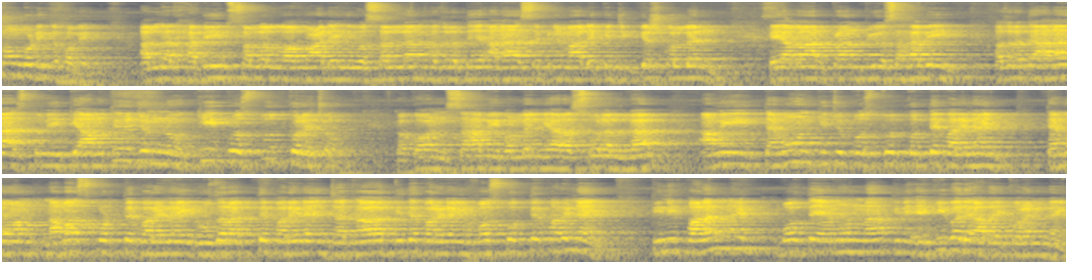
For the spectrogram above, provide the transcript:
সংগঠিত হবে? আল্লাহর হাবিব সাল্লাল্লাহু আলাইহি ওয়াসাল্লাম হযরতে আনাস ইবনে মালিককে জিজ্ঞেস করলেন হে আমার প্রাণপ্রিয় সাহাবি হজরতে আনাস, তুমি কিয়ামতের জন্য কি প্রস্তুত করেছ? তখন সাহাবি বললেন, ইয়া আমি তেমন কিছু প্রস্তুত করতে পারি নাই, তেমন নামাজ পড়তে পারি নাই, রোজা রাখতে পারি নাই জাকাত দিতে পারি নাই, হজ করতে পারি নাই। তিনি পারেন নাই বলতে এমন না তিনি একেবারে আদায় করেন নাই।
